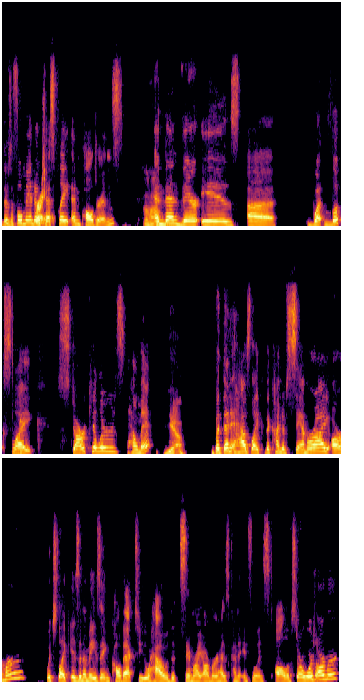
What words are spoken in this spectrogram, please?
There's a full Mando Right. chest plate and pauldrons. Uh-huh. And then there is uh what looks like Starkiller's helmet, yeah. but then it has like the kind of samurai armor, which like is an amazing callback to how the samurai armor has kind of influenced all of Star Wars armor.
